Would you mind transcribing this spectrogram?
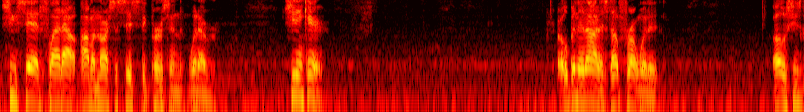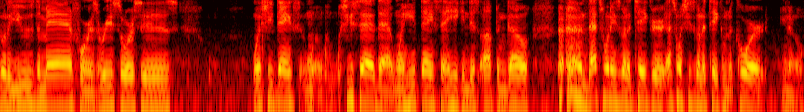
she said flat out, I'm a narcissistic person, whatever. She didn't care. Open and honest, up front with it. Oh, she's going to use the man for his resources when she thinks she said that when he thinks that he can just up and go that's when he's going to take her that's when she's going to take him to court you know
